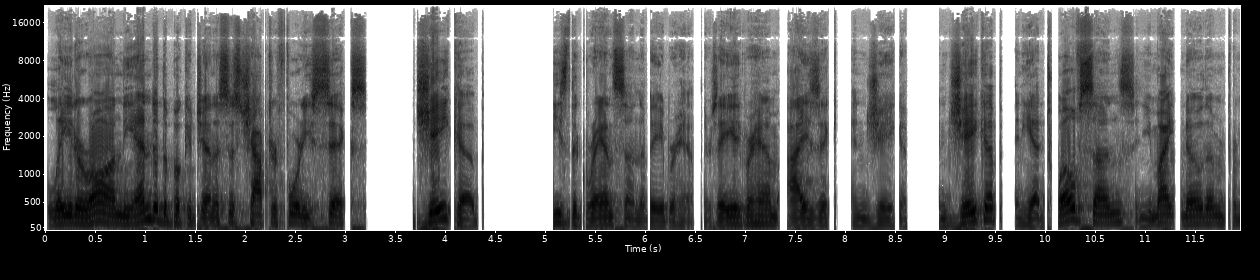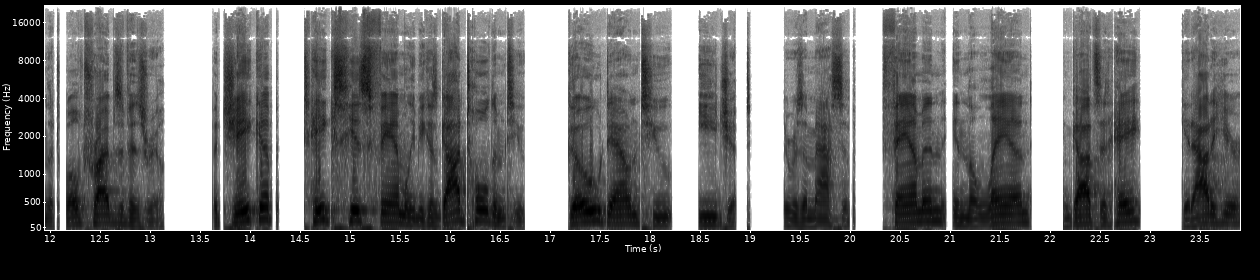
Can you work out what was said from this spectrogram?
later on, the end of the book of Genesis, chapter 46, Jacob, he's the grandson of Abraham. There's Abraham, Isaac, and Jacob. And Jacob, and he had 12 sons, and you might know them from the 12 tribes of Israel. But Jacob takes his family because God told him to go down to Egypt. There was a massive famine in the land. And God said, Hey, get out of here.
